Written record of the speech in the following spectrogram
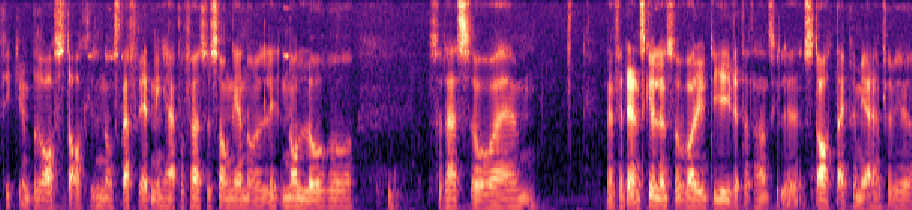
fick ju en bra start, liksom, någon straffräddning här på försäsongen och nollor och sådär så. Eh, men för den skullen så var det ju inte givet att han skulle starta i premiären för vi,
